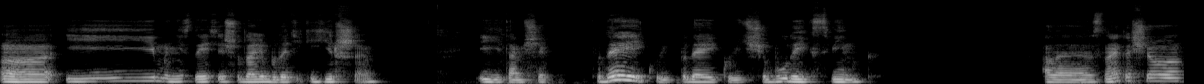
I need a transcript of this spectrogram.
А, і мені здається, що далі буде тільки гірше. І там ще подейкують, подейкують, що буде X-Wing. Але знаєте що?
